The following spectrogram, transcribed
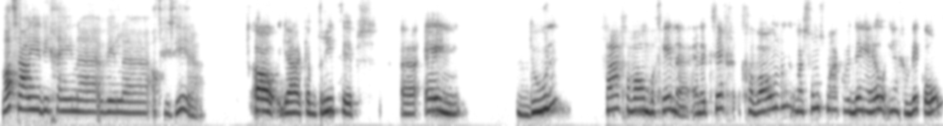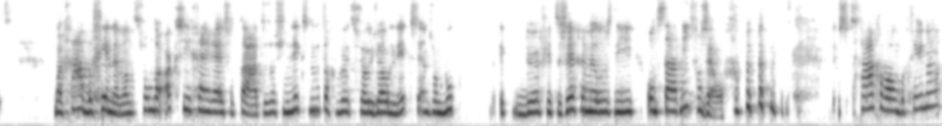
Wat zou je diegene willen adviseren? Oh ja, ik heb drie tips. Eén, uh, doen ga gewoon beginnen. En ik zeg gewoon, maar soms maken we dingen heel ingewikkeld. Maar ga beginnen, want zonder actie geen resultaat. Dus als je niks doet, dan gebeurt sowieso niks. En zo'n boek, ik durf je te zeggen inmiddels, die ontstaat niet vanzelf. dus ga gewoon beginnen.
